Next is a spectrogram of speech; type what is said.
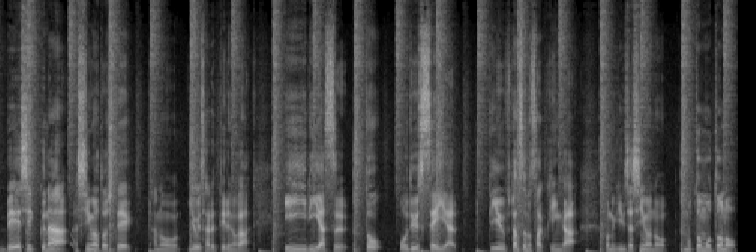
ベーシックな神話としてあの用意されているのがイーリアスとオデュッセイアっていう2つの作品がこのギリシャ神話のもともとの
